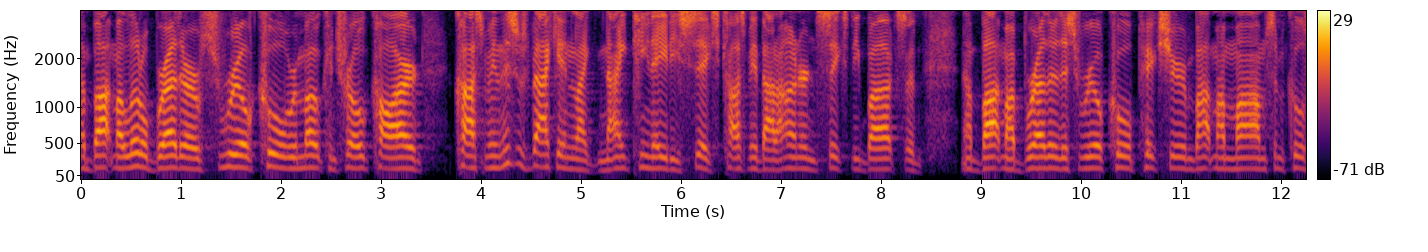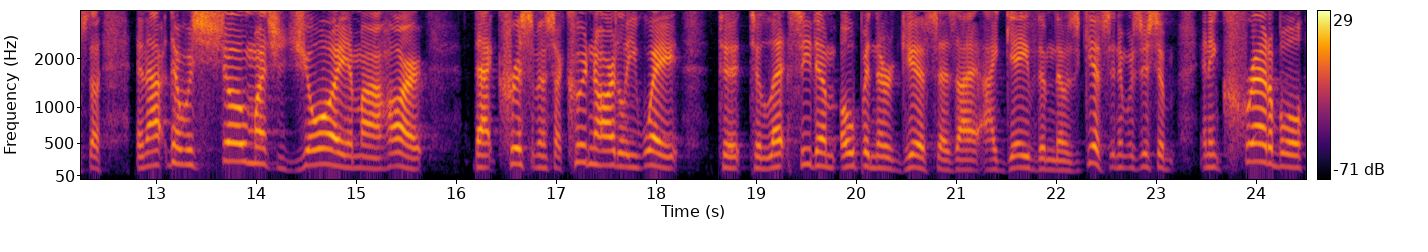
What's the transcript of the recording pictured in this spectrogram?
I bought my little brother a real cool remote control car. Cost me, and this was back in like 1986, cost me about 160 bucks. And I bought my brother this real cool picture and bought my mom some cool stuff. And I, there was so much joy in my heart that Christmas. I couldn't hardly wait to, to let see them open their gifts as I, I gave them those gifts. And it was just a, an incredible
